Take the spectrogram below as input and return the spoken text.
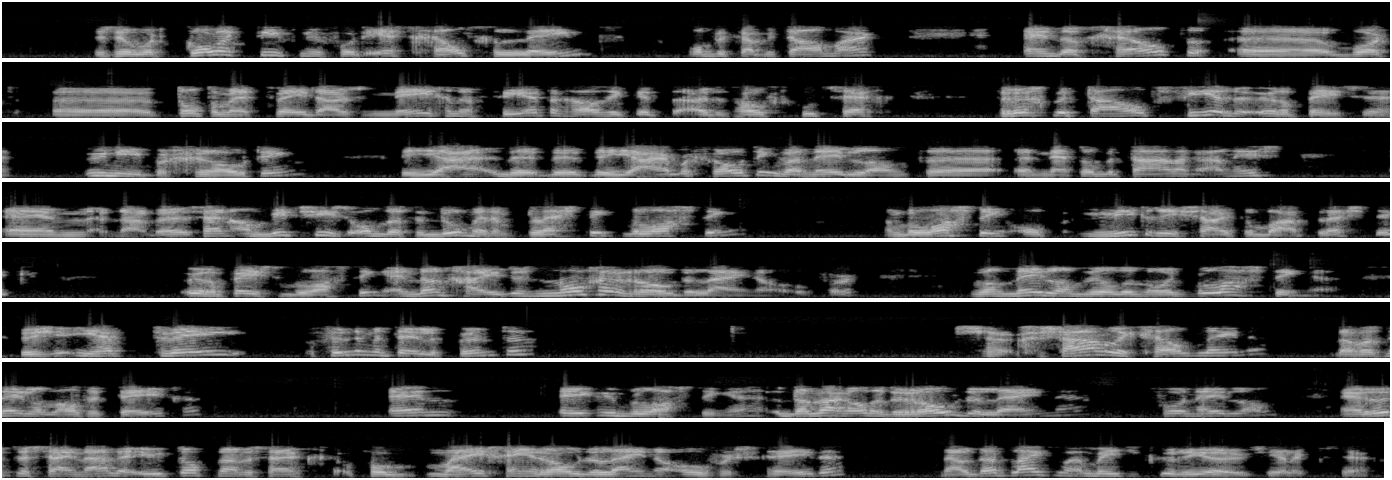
Dus er wordt collectief nu voor het eerst geld geleend op de kapitaalmarkt. En dat geld uh, wordt uh, tot en met 2049, als ik het uit het hoofd goed zeg, terugbetaald via de Europese Unie-begroting. De, jaar, de, de, jaarbegroting, waar Nederland uh, een netto-betaler aan is. En nou, er zijn ambities om dat te doen met een plasticbelasting. een belasting op niet recyclebaar plastic. Europese belasting. En dan ga je dus nog een rode lijn over. Want Nederland wilde nooit belastingen. Dus je, je hebt twee fundamentele punten. Gezamenlijk geld lenen. Daar was Nederland altijd tegen. En EU-belastingen. Dat waren altijd rode lijnen voor Nederland. En Rutte zei na de EU-top, nou, er zijn voor mij geen rode lijnen overschreden. Nou, dat lijkt me een beetje curieus, eerlijk gezegd.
